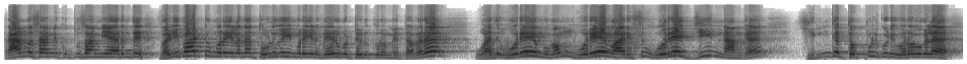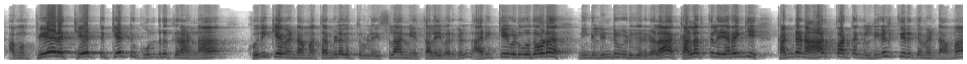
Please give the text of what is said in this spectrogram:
ராமசாமி குப்புசாமியாக இருந்து வழிபாட்டு முறையில் தான் தொழுகை முறையில் வேறுபட்டு இருக்கிறோமே தவிர அது ஒரே முகம் ஒரே வாரிசு ஒரே ஜீன் நாங்கள் எங்கள் தொப்புள் குடி உறவுகளை அவன் பேரை கேட்டு கேட்டு கொண்டிருக்கிறான்னா கொதிக்க வேண்டாமா தமிழகத்தில் உள்ள இஸ்லாமிய தலைவர்கள்? அறிக்கை விடுவதோடு நீங்கள் நின்று விடுவீர்களா? களத்தில் இறங்கி கண்டன ஆர்ப்பாட்டங்கள் நிகழ்த்தி இருக்க வேண்டாமா?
